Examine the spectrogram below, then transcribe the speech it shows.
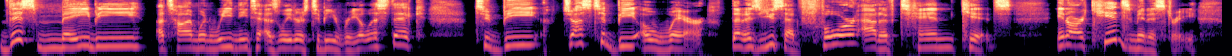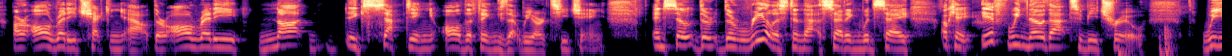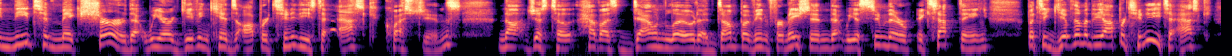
This may be a time when we need to, as leaders, to be realistic, to be just to be aware that, as you said, four out of 10 kids in our kids ministry are already checking out. They're already not accepting all the things that we are teaching. And so the, the realist in that setting would say, okay, if we know that to be true, we need to make sure that we are giving kids opportunities to ask questions, not just to have us download a dump of information that we assume they're accepting, but to give them the opportunity to ask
